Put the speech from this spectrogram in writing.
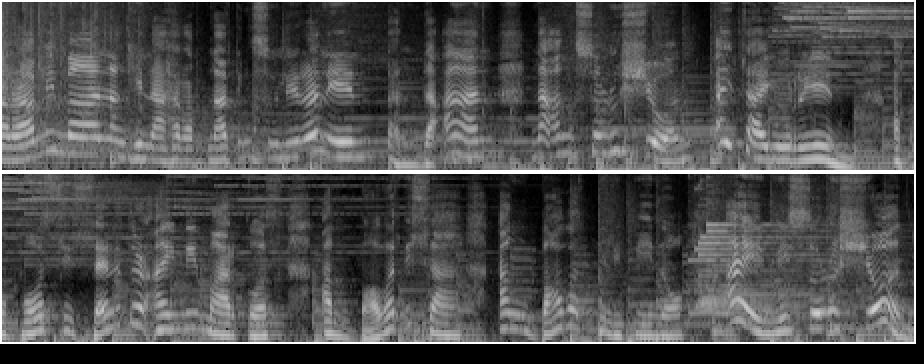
Marami man ang kinaharap nating suliranin, tandaan na ang solusyon ay tayo rin. Ako po si Senator Amy Marcos, ang bawat isa, ang bawat Pilipino ay may solusyon.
